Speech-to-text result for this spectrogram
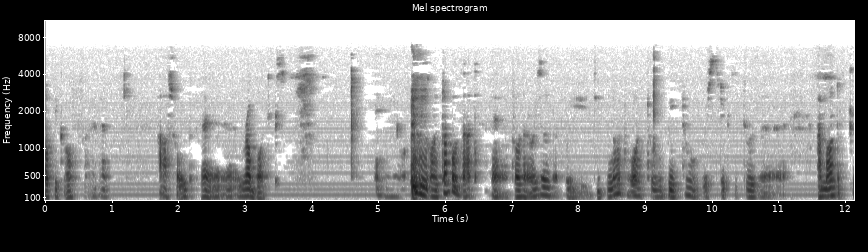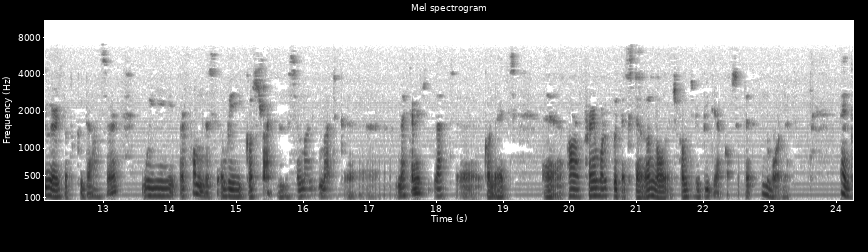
topic of uh, household uh, robotics. Uh, on top of that, uh, for the reason that we did not want to be too restricted to the amount of queries that we could answer, we performed this. We constructed the semantic uh, mechanism that uh, connects our framework with external knowledge from Wikipedia, ConceptNet, and WordNet. And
